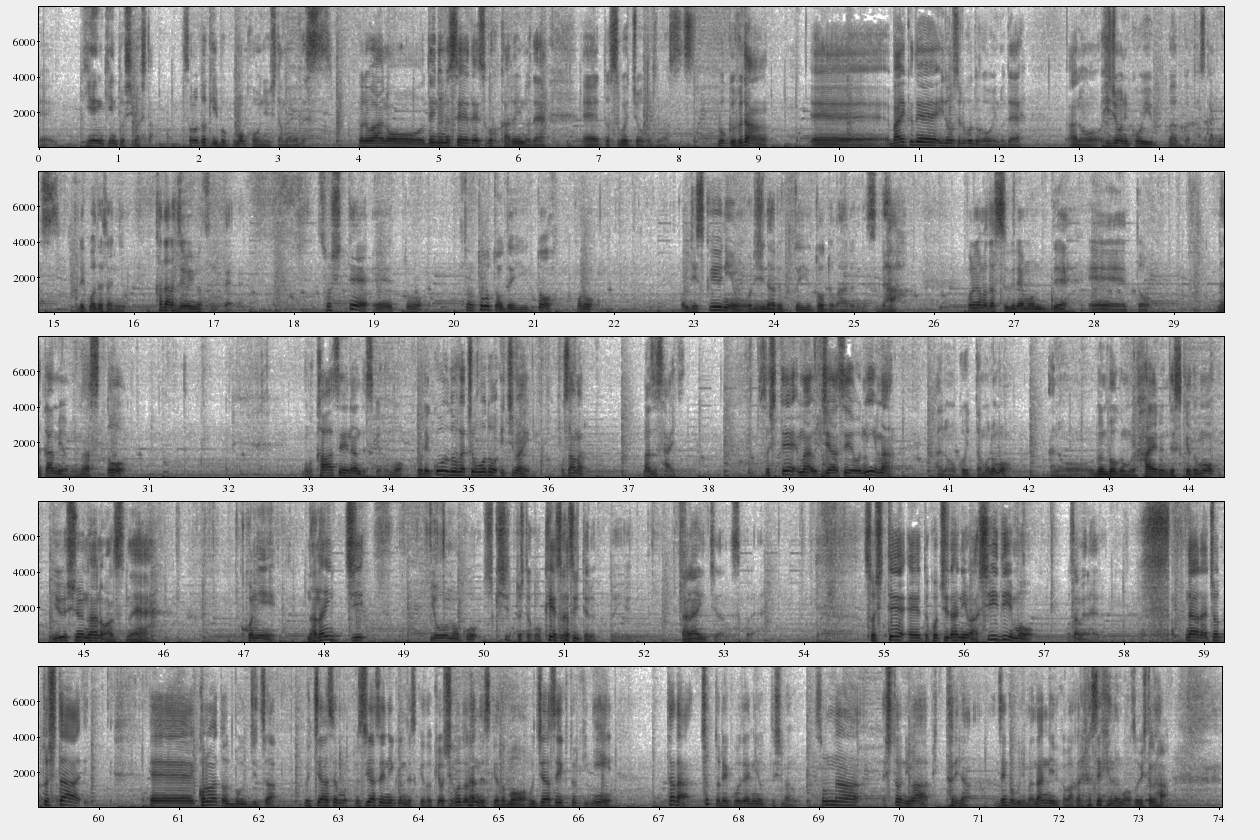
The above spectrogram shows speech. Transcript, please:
えー義援金としました。その時僕も購入したものです。これはあのデニム製ですごく軽いので、えー、とすごい重宝します。僕普段、えーバイクで移動することが多いのであの非常にこういうバッグが助かります。レコーダーさんに必ず読みますので。そして、えー、とそのトートで言うとこのこのディスクユニオンオリジナルというトートがあるんですがこれがまた優れもんで、えー、と中身を見ますと革製なんですけどもレコードがちょうど1枚収まる。まずサイズ。そして、まあ、打ち合わせ用に、まあ、あのこういったものもあの文房具も入るんですけども優秀なのはですねここに7インチ用のこうきちっとしたこうケースがついてるという7インチなんですこれ。そして、えー、とこちらには CD も収められる。だからちょっとした、えーこの後僕実は打ち合わせも打ち合わせに行くんですけど今日仕事なんですけども打ち合わせ行く時にただちょっとレコーダーに寄ってしまう。そんな人にはぴったりな全国に今何人いるか分かりませんけどもそういう人が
